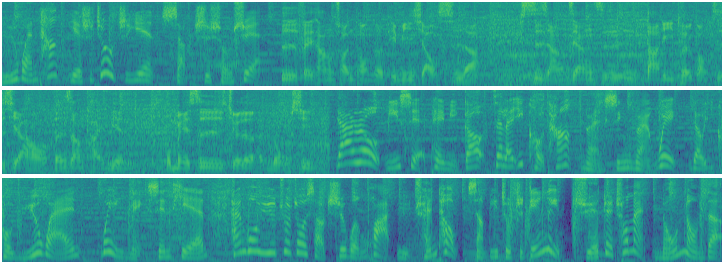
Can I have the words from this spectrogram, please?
鱼丸汤也是就职宴小吃首选，是非常传统的平民小吃啊。市长这样子大力推广之下哦，登上台面，我们也是觉得很荣幸。鸭肉米血配米糕，再来一口汤，暖心暖胃；要一口鱼丸，味美鲜甜。韩国鱼注重小吃文化与传统，想必就职典礼绝对充满浓浓的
